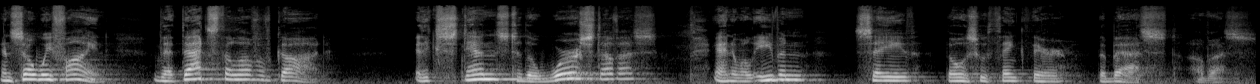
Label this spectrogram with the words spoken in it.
And so we find that that's the love of God. It extends to the worst of us, and it will even save those who think they're the best of us.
